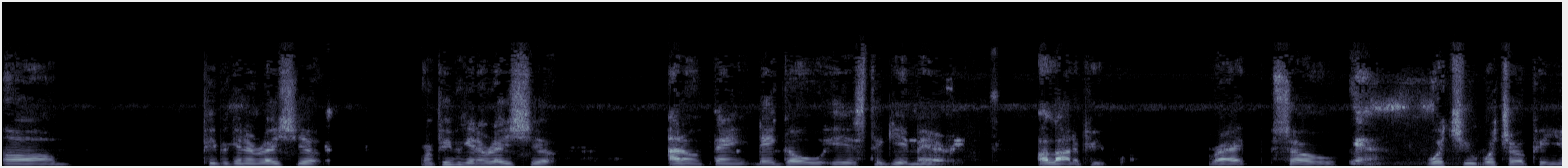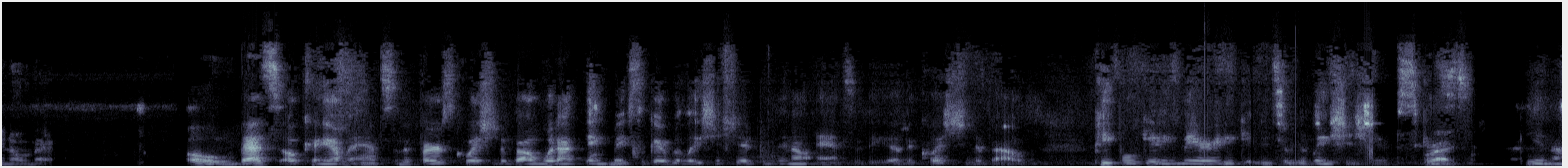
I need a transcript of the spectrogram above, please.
um people get in a relationship when people get in a relationship i don't think their goal is to get married. A lot of people right so yeah what you what's your opinion on that Oh, that's okay. I'm gonna answer the first question about what I think makes a good relationship, and then I'll answer the other question about people getting married and getting into relationships. Right. You know,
